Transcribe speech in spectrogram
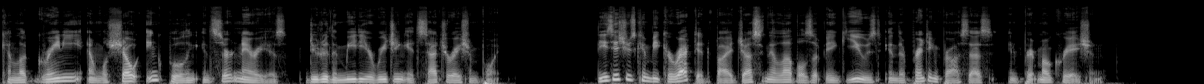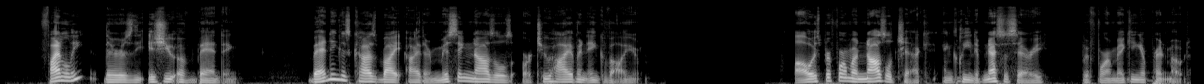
can look grainy and will show ink pooling in certain areas due to the media reaching its saturation point. These issues can be corrected by adjusting the levels of ink used in the printing process in print mode creation. Finally, there is the issue of banding. Banding is caused by either missing nozzles or too high of an ink volume. Always perform a nozzle check and clean if necessary before making a print mode.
